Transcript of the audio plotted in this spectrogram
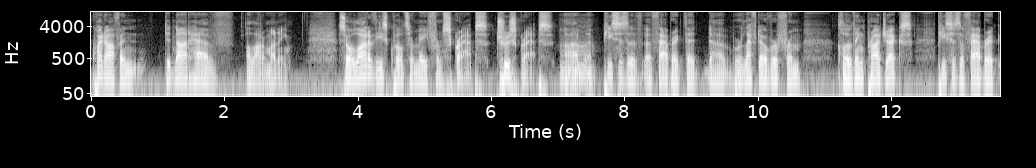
quite often did not have a lot of money. So a lot of these quilts are made from scraps, true scraps, uh, pieces of, of fabric that uh, were left over from clothing projects, pieces of fabric.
